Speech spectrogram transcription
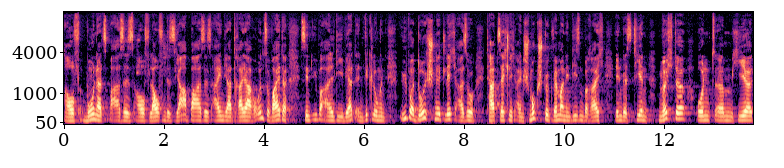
auf Monatsbasis, auf laufendes Jahrbasis, ein Jahr, drei Jahre und so weiter, sind überall die Wertentwicklungen überdurchschnittlich, also tatsächlich ein Schmuckstück, wenn man in diesen Bereich investieren möchte. Und ähm, hier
